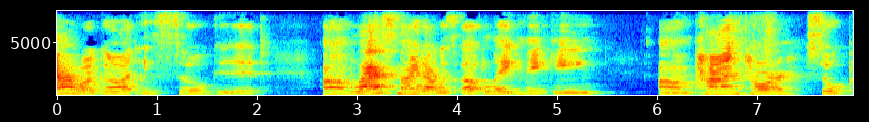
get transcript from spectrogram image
our God is so good. Um, last night I was up late making um, pine tar soap.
